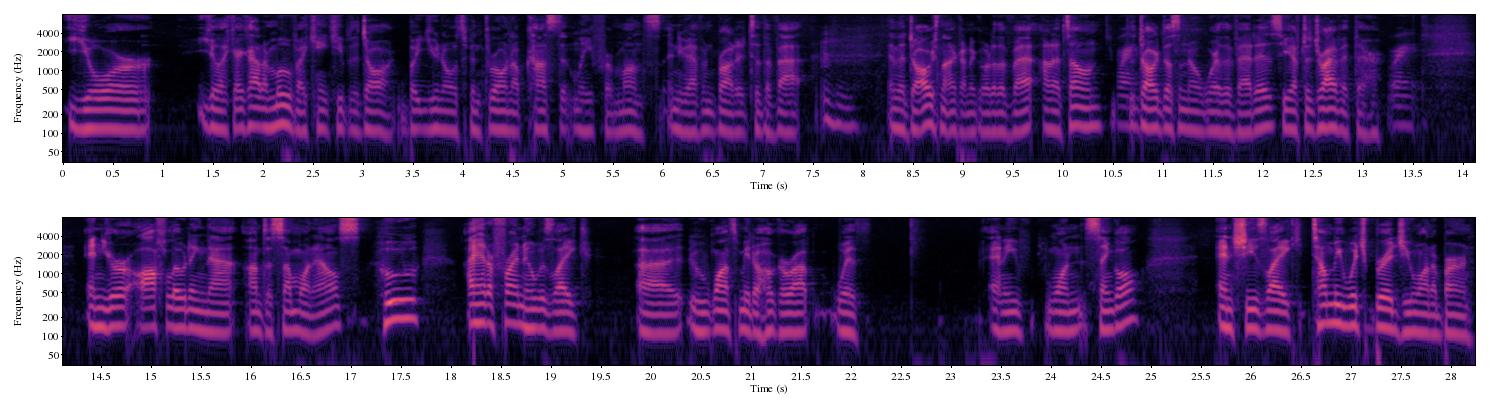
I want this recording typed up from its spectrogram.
you're you're like i gotta move. I can't keep the dog but you know it's been throwing up constantly for months and you haven't brought it to the vet. And the dog's not going to go to the vet on its own. The dog doesn't know where the vet is. You have to drive it there. Right. and you're offloading that onto someone else who I had a friend who was like uh, who wants me to hook her up with anyone single. And she's like tell me which bridge you want to burn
